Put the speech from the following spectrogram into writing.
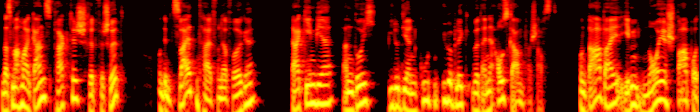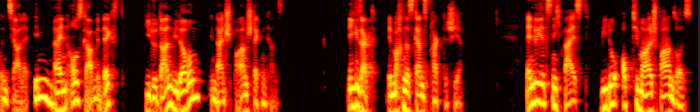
Und das machen wir ganz praktisch, Schritt für Schritt. Und im zweiten Teil von der Folge, da gehen wir dann durch, wie du dir einen guten Überblick über deine Ausgaben verschaffst. Und dabei eben neue Sparpotenziale in deinen Ausgaben entdeckst, die du dann wiederum in dein Sparen stecken kannst. Wie gesagt, wir machen das ganz praktisch hier. Wenn du jetzt nicht weißt, wie du optimal sparen sollst,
